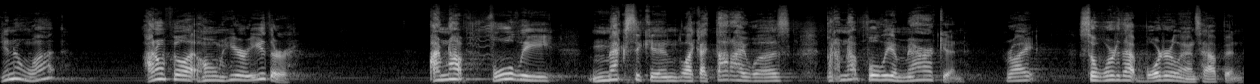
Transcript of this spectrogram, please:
you know what? I don't feel at home here either. I'm not fully Mexican like I thought I was, but I'm not fully American, right? So, where did that borderlands happen?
